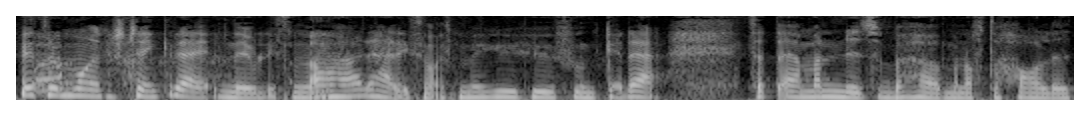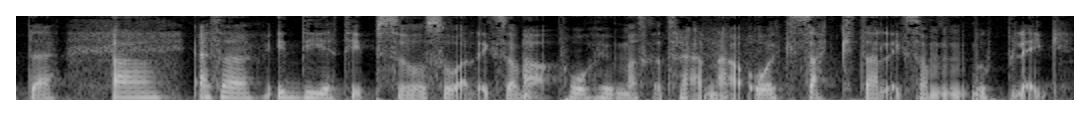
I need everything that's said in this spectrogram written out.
jag tror många kanske tänker det nu liksom, när Ja. hör det här. Liksom, men gud, hur funkar det? Så att är man ny så behöver man ofta ha lite Ja. alltså, idétips och så liksom, Ja. på hur man ska träna och exakta liksom, upplägg.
